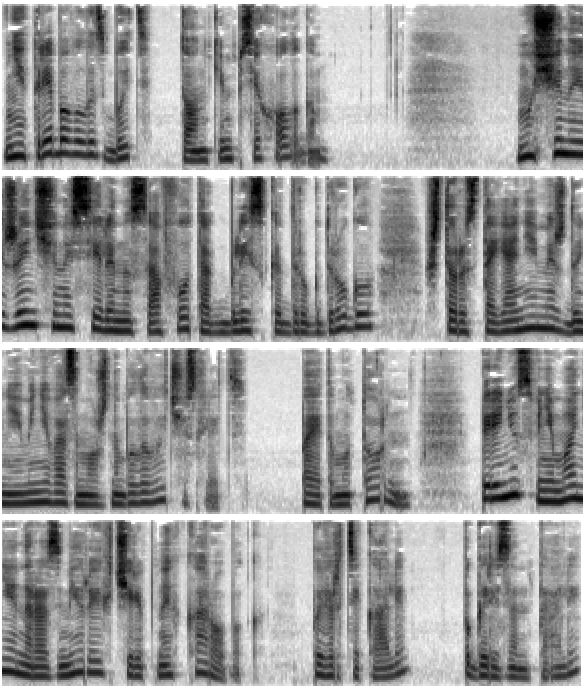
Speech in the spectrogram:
не требовалось быть тонким психологом. Мужчина и женщина сели на софу так близко друг к другу, что расстояние между ними невозможно было вычислить. Поэтому Торн перенес внимание на размеры их черепных коробок по вертикали, по горизонтали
